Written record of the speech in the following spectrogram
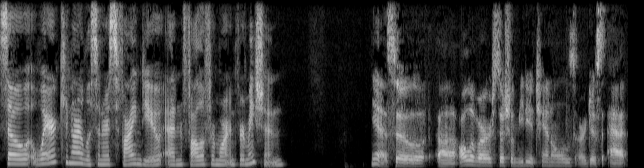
So, where can our listeners find you and follow for more information? Yeah, so uh, all of our social media channels are just at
